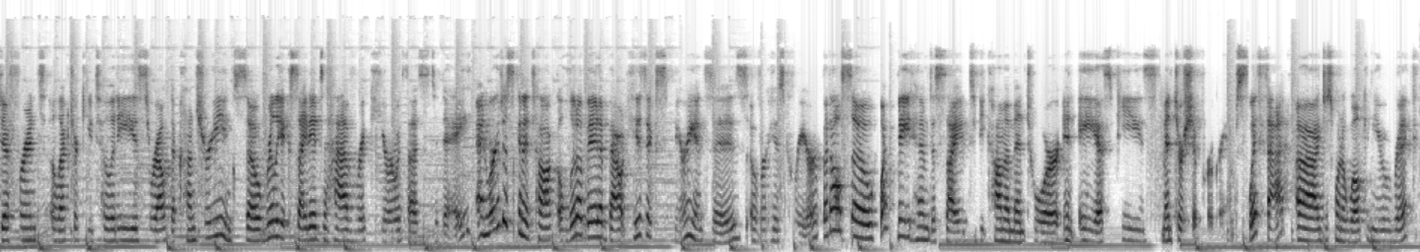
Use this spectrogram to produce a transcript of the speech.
different electric utilities throughout the country. So, really excited to have Rick here with us today. And we're just going to talk a little bit about his experiences over his career, but also what made him decide to become a mentor in AESP's mentorship programs. With that, uh, I just want to welcome you, Rick,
